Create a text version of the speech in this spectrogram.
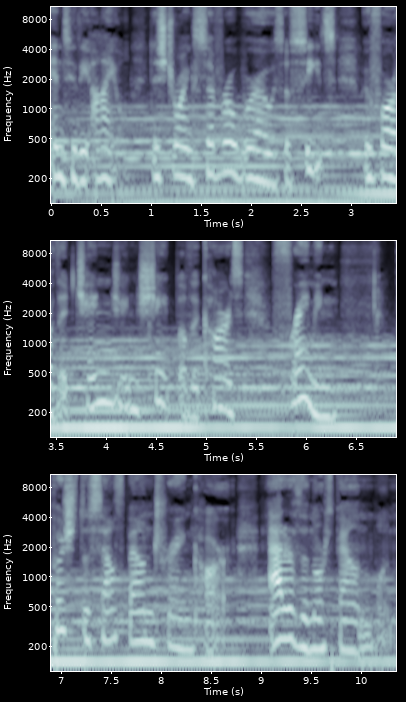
into the aisle, destroying several rows of seats before the changing shape of the car's framing pushed the southbound train car out of the northbound one.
